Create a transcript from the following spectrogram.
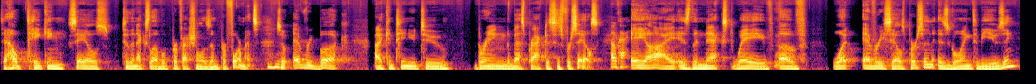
to help taking sales to the next level of professionalism performance. Mm-hmm. So every book, I continue to bring the best practices for sales. Okay. AI is the next wave of what every salesperson is going to be using.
